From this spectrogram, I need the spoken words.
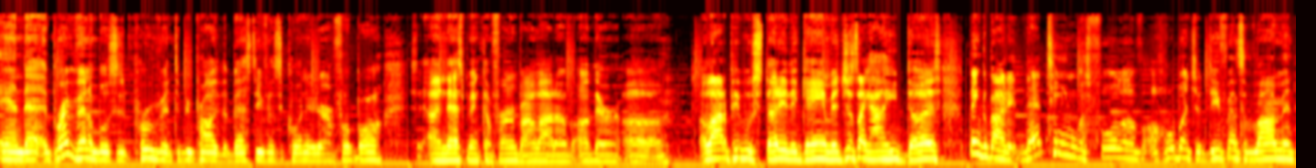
And that Brent Venables is proven to be probably the best defensive coordinator in football, and that's been confirmed by a lot of other uh, a lot of people who study the game. It's just like how he does. Think about it. That team was full of a whole bunch of defensive linemen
